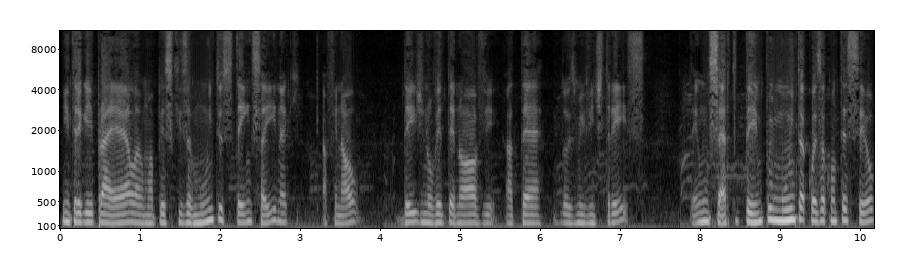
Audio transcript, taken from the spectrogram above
entreguei para ela uma pesquisa muito extensa aí, né? Que, afinal, desde 99 até 2023. Tem um certo tempo e muita coisa aconteceu.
